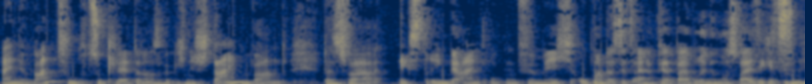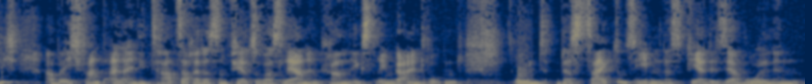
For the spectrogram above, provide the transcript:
eine Wand hochzuklettern, also wirklich eine Steinwand. Das war extrem beeindruckend für mich. Ob man das jetzt einem Pferd beibringen muss, weiß ich jetzt nicht. Aber ich fand allein die Tatsache, dass ein Pferd sowas lernen kann, extrem beeindruckend. Und das zeigt uns eben, dass Pferde sehr wohl einen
